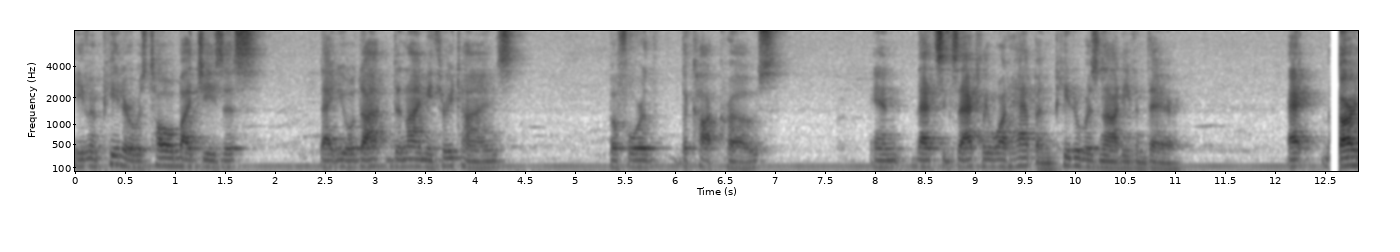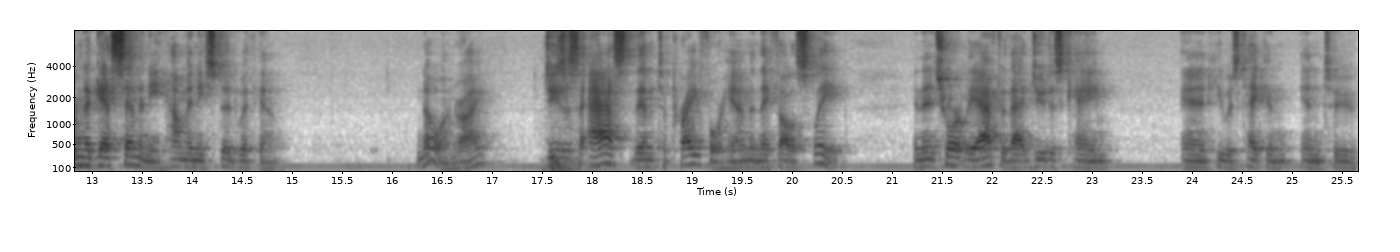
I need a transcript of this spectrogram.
Even Peter was told by Jesus that you will deny me three times before the cock crows. And that's exactly what happened. Peter was not even there. At Garden of Gethsemane, how many stood with him? No one, right? Jesus asked them to pray for him, and they fell asleep. And then shortly after that, Judas came and he was taken into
